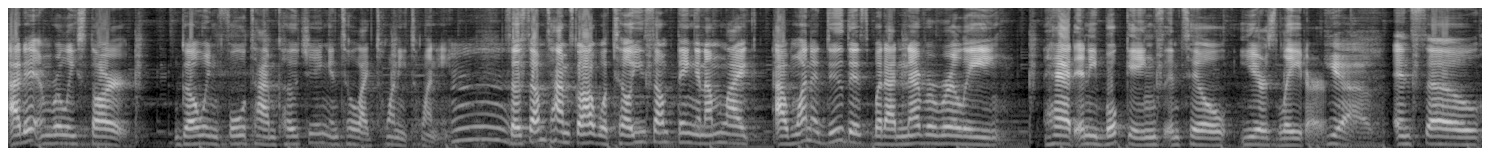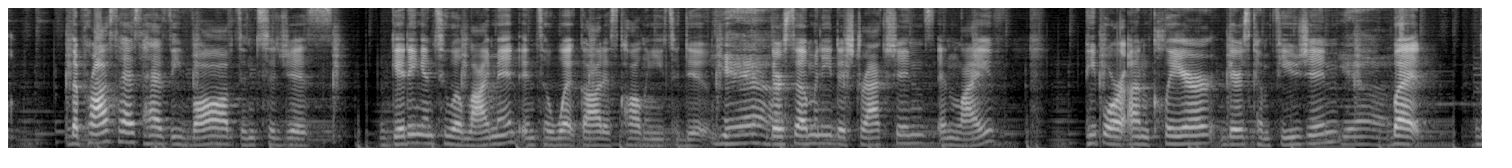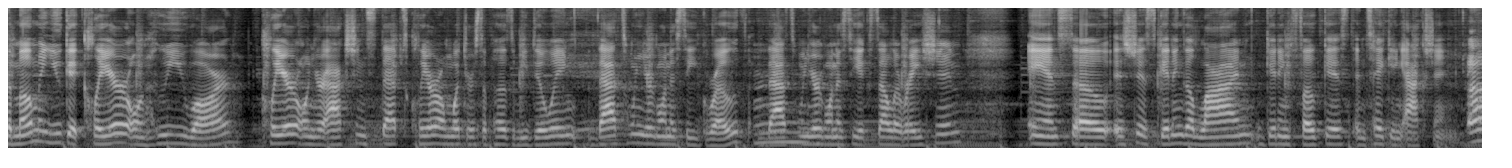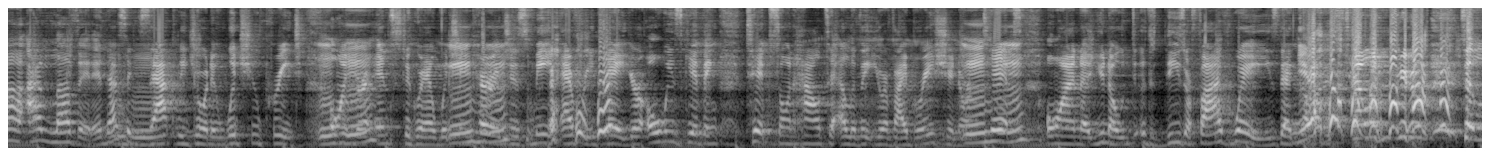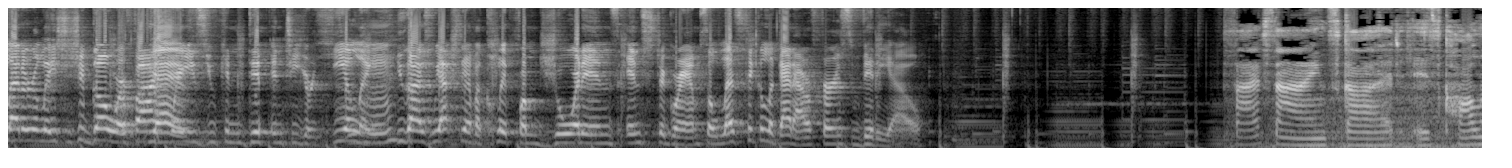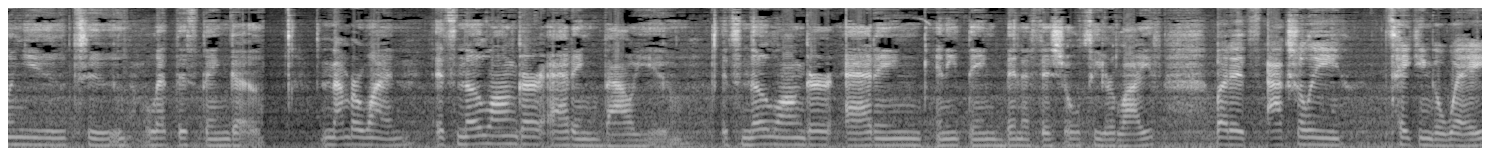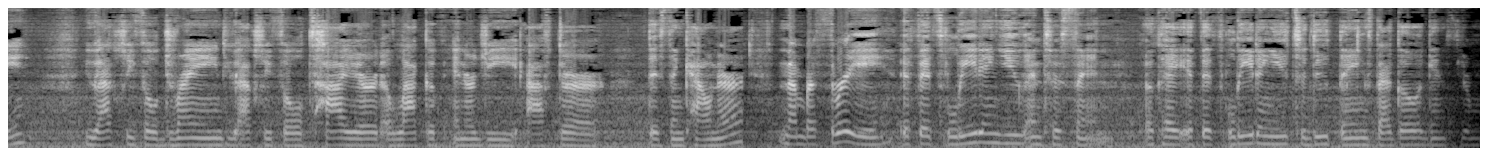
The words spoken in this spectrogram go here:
I didn't really start going full-time coaching until like 2020. Mm. So sometimes God will tell you something, and I'm like, I want to do this, but I never really had any bookings until years later. Yeah. And so the process has evolved into just getting into alignment into what God is calling you to do. Yeah. There's so many distractions in life. People are unclear, there's confusion. Yeah. But the moment you get clear on who you are, clear on your action steps, clear on what you're supposed to be doing, that's when you're going to see growth. That's when you're mm. going to see acceleration. And so it's just getting aligned, getting focused, and taking action. Uh, I love it. And that's Mm-hmm. exactly, Jordan, what you preach on your Instagram, which encourages me every day. You're always giving tips on how to elevate your vibration or Mm-hmm. tips on, uh, you know, these are five ways that God is telling you to let a relationship go or five Yes. ways you can dip into your healing. Mm-hmm. You guys, we actually have a clip from Jordan's Instagram. So let's take a look at our first video. Five signs God is calling you to let this thing go. Number one, it's no longer adding value. It's no longer adding anything beneficial to your life, but it's actually taking away. You actually feel drained. You actually feel tired, a lack of energy after this encounter. Number three, if it's leading you into sin, okay, if it's leading you to do things that go against your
